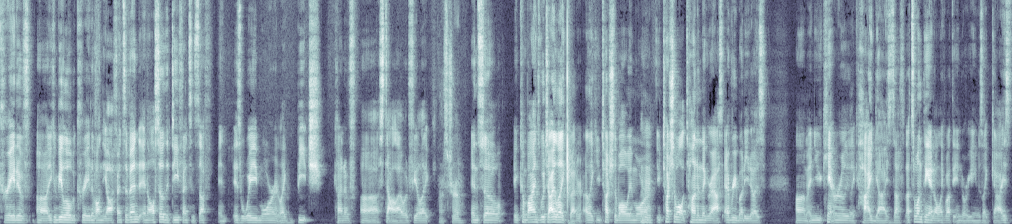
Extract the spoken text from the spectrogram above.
creative. Uh, you can be a little bit creative on the offensive end, and also the defense and stuff and is way more like beach kind of uh, style. I would feel like, That's true. and so it combines, which I like better. I like you touch the ball way more. Mhm. You touch the ball a ton in the grass. Everybody does. Um, and you can't really like hide guys and stuff. That's one thing I don't like about the indoor game is like guys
